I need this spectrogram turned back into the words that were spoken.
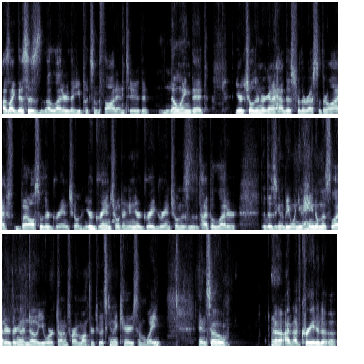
I was like this is a letter that you put some thought into that knowing that your children are going to have this for the rest of their life but also their grandchildren your grandchildren and your great grandchildren this is the type of letter that this is going to be. When you hand them this letter they're going to know you worked on it for a month or two. It's going to carry some weight. And so uh, I've, I've, created a,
